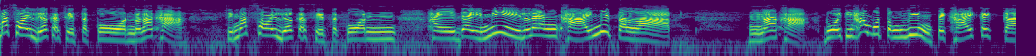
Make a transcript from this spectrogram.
มาซอยเหลือเกษตรกรนะนะค่ะสิมาซอยเหลือเกษตรกร ให้ได้มีแหล่งขายมีตลาดนะค่ะ โดยที่ห้าบ่าต้องวิ่งไปขายไกล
